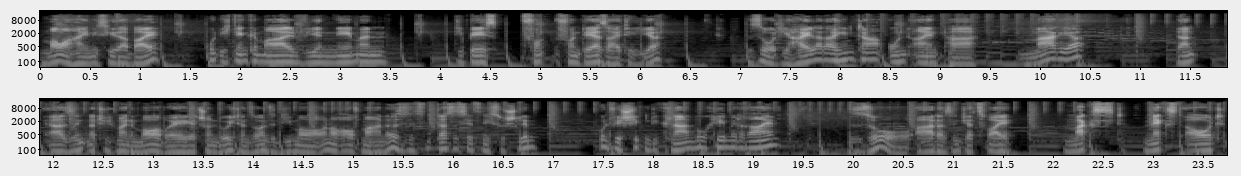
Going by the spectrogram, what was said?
Mauerheinis hier dabei. Und ich denke mal, wir nehmen die Base von, von der Seite hier. So, die Heiler dahinter und ein paar Magier. Dann ja, sind natürlich meine Mauerbrecher jetzt schon durch. Dann sollen sie die Mauer auch noch aufmachen. Das ist, das ist jetzt nicht so schlimm. Und wir schicken die Clanbuch hier mit rein. So, ah, da sind ja zwei Maxed, Maxed Out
